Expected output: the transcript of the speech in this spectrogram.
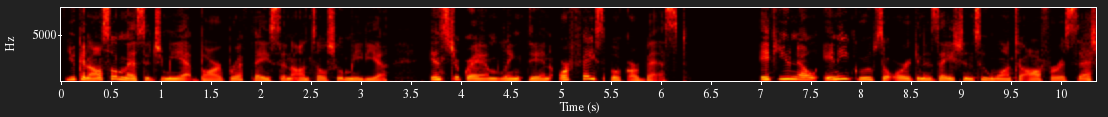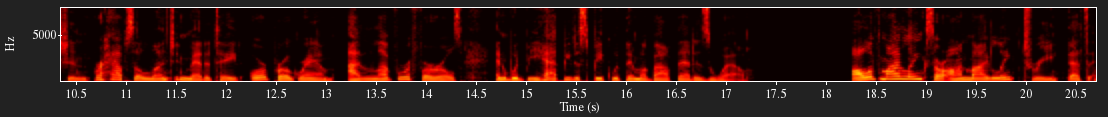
You can also message me at Barbara Faison on social media. Instagram, LinkedIn, or Facebook are best. If you know any groups or organizations who want to offer a session, perhaps a lunch and meditate or program, I love referrals and would be happy to speak with them about that as well. All of my links are on my Linktree. That's ee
